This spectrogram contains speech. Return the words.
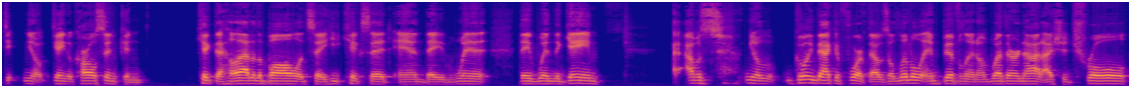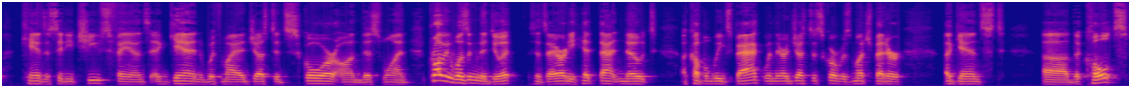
you know, Daniel Carlson can kick the hell out of the ball. Let's say he kicks it and they win, they win the game. I was, you know, going back and forth. I was a little ambivalent on whether or not I should troll Kansas City Chiefs fans again with my adjusted score on this one. Probably wasn't going to do it since I already hit that note a couple weeks back when their adjusted score was much better against uh, the Colts.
